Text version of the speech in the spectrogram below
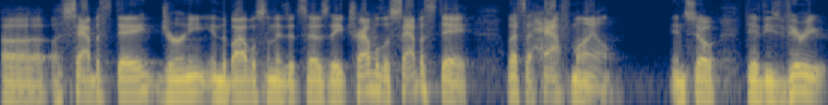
uh, a Sabbath day journey. In the Bible, sometimes it says they travel the Sabbath day. Well, that's a half mile. And so they have these very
